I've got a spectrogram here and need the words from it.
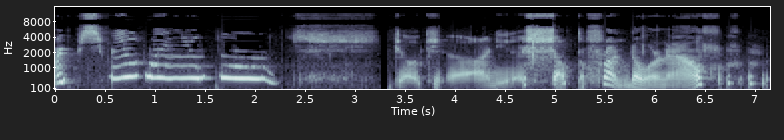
Are you serious right now? Okay, I need to shut the front door now.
